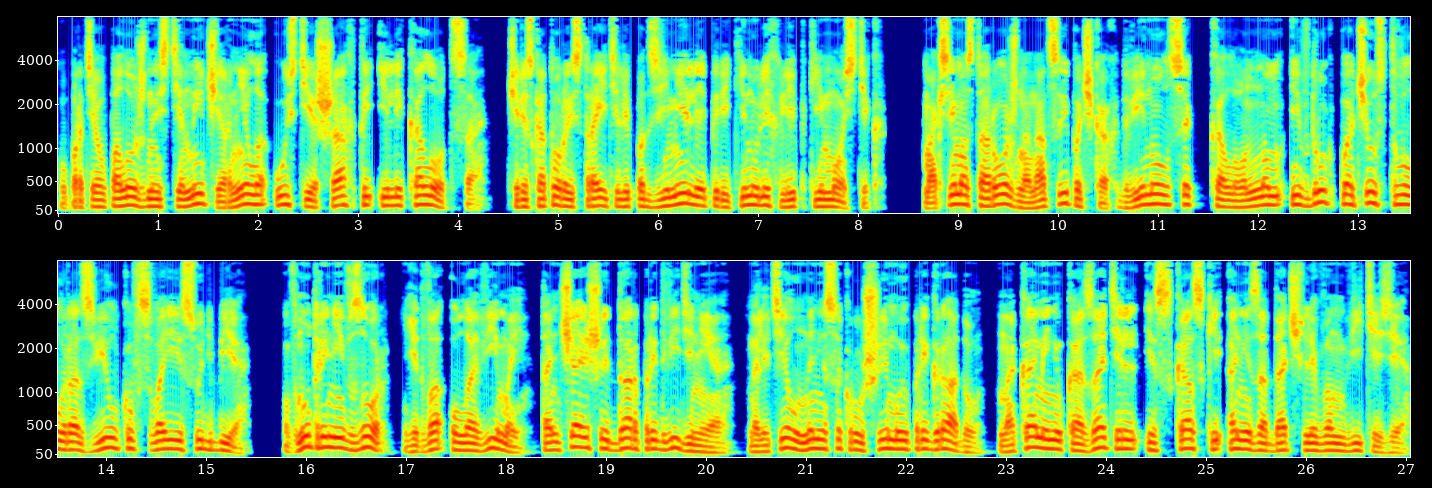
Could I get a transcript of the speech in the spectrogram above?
У противоположной стены чернело устье шахты или колодца, через который строители подземелья перекинули хлипкий мостик. Максим осторожно, на цыпочках, двинулся к колоннам и вдруг почувствовал развилку в своей судьбе. Внутренний взор, едва уловимый, тончайший дар предвидения, налетел на несокрушимую преграду, на камень-указатель из сказки о незадачливом витязе.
